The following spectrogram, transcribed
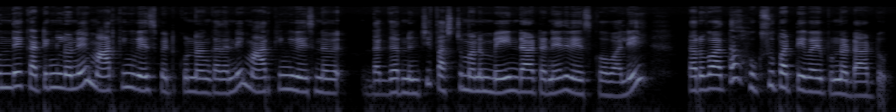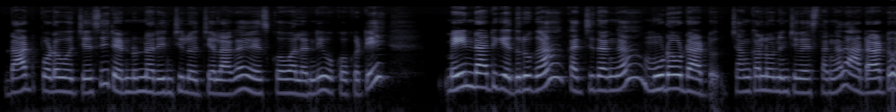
ముందే కటింగ్లోనే మార్కింగ్ వేసి పెట్టుకున్నాం కదండి. మార్కింగ్ వేసిన దగ్గర నుంచి ఫస్ట్ మనం మెయిన్ డాట్ అనేది వేసుకోవాలి. తర్వాత హుక్స్ పట్టి వైపు ఉన్న డాటు. డాట్ పొడవు వచ్చేసి రెండున్నర ఇంచులు వచ్చేలాగా వేసుకోవాలండి ఒక్కొక్కటి. మెయిన్ డాట్కి ఎదురుగా ఖచ్చితంగా మూడవ డాటు చంకలో నుంచి వేస్తాం కదా ఆ డాటు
